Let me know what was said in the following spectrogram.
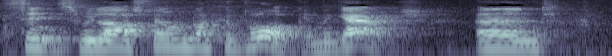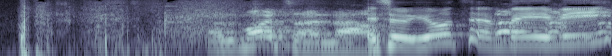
since we last filmed like a vlog in the garage. And it's my turn now. it's all your turn, baby.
